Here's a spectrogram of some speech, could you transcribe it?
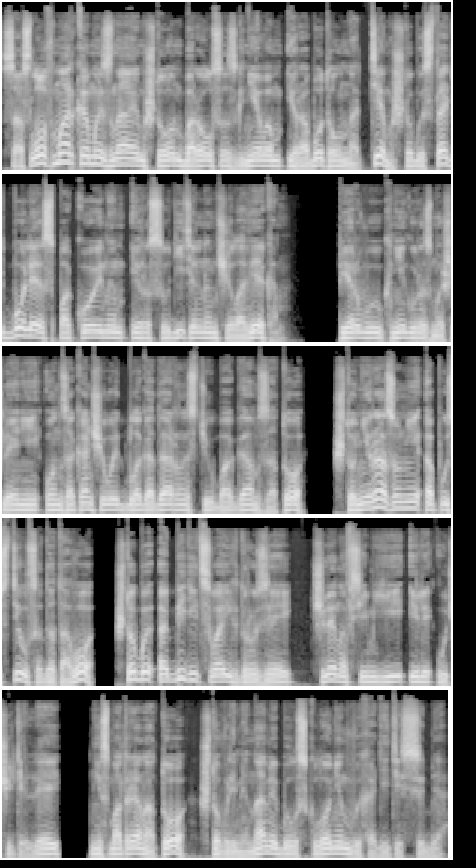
Со слов Марка мы знаем, что он боролся с гневом и работал над тем, чтобы стать более спокойным и рассудительным человеком. Первую книгу размышлений он заканчивает благодарностью богам за то, что ни разу не опустился до того, чтобы обидеть своих друзей, членов семьи или учителей, несмотря на то, что временами был склонен выходить из себя.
